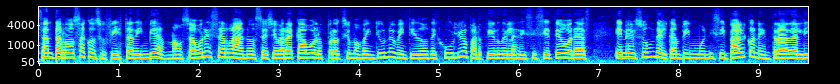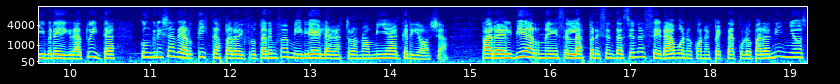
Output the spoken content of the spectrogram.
Santa Rosa con su fiesta de invierno. Sabores Serranos se llevará a cabo los próximos 21 y 22 de julio a partir de las 17 horas en el Zoom del Camping Municipal con entrada libre y gratuita, con grilla de artistas para disfrutar en familia y la gastronomía criolla. Para el viernes, las presentaciones será, bueno, con espectáculo para niños,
